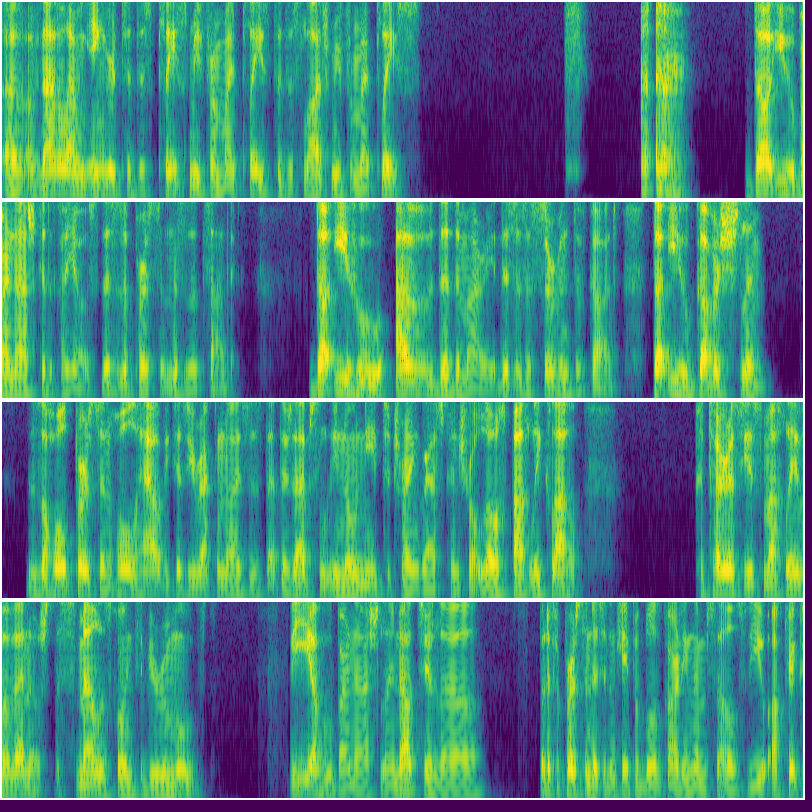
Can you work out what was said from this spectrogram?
of not allowing anger to displace me from my place, to dislodge me from my place. Da'ihu barnash kayos. This is a person. This is a tzaddik. Da'ihu avda demari. This is a servant of God. Da'ihu gavar shlim. This is a whole person. Whole how? Because he recognizes that there's absolutely no need to try and grasp control. Loch batli klal. Kataras yismach leva The smell is going to be removed. V'yahu barnash le'natir but if a person is incapable of guarding themselves. But if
